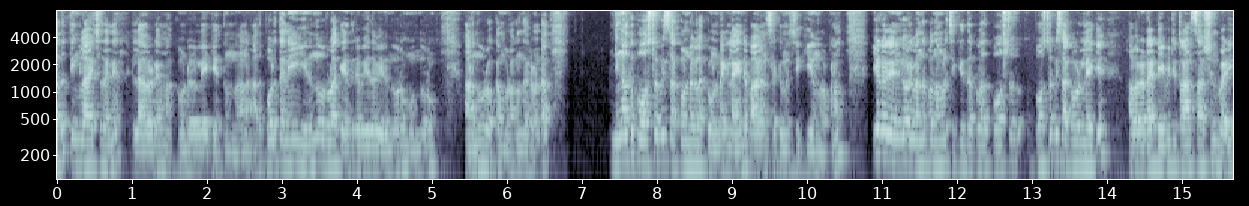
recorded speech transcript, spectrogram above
അത് തിങ്കളാഴ്ച തന്നെ എല്ലാവരുടെയും അക്കൗണ്ടുകളിലേക്ക് എത്തുന്നതാണ്. അതുപോലെ തന്നെ ഈ ഇരുന്നൂറ് രൂപ കേന്ദ്ര വീതം ഇരുന്നൂറും മുന്നൂറും അറുന്നൂറും ഒക്കെ മുടങ്ങുന്നവരുണ്ട്. നിങ്ങൾക്ക് പോസ്റ്റ് ഓഫീസ് അക്കൗണ്ടുകളൊക്കെ ഉണ്ടെങ്കിൽ അതിന്റെ ബാലൻസ് ഒക്കെ ഒന്ന് ചെക്ക് ചെയ്ത് നോക്കണം. ഈ ഒരു എൻക്വയറി വന്നപ്പോൾ നമ്മൾ ചെക്ക് ചെയ്തപ്പോൾ അത് പോസ്റ്റ് പോസ്റ്റ് ഓഫീസ് അക്കൗണ്ടിലേക്ക് അവരുടെ ഡി ട്രാൻസാക്ഷൻ വഴി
